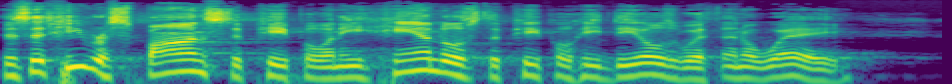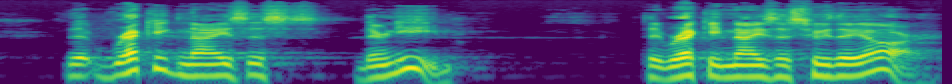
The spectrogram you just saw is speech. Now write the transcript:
is that he responds to people and he handles the people he deals with in a way that recognizes their need, that recognizes who they are,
